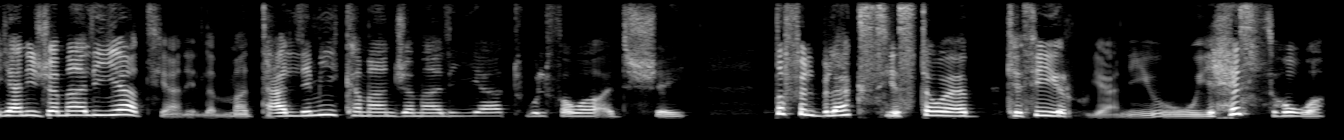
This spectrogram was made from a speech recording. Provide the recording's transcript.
يعني جماليات يعني لما تعلميه كمان جماليات والفوائد الشيء. طفل بالعكس يستوعب كثير يعني ويحس هو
